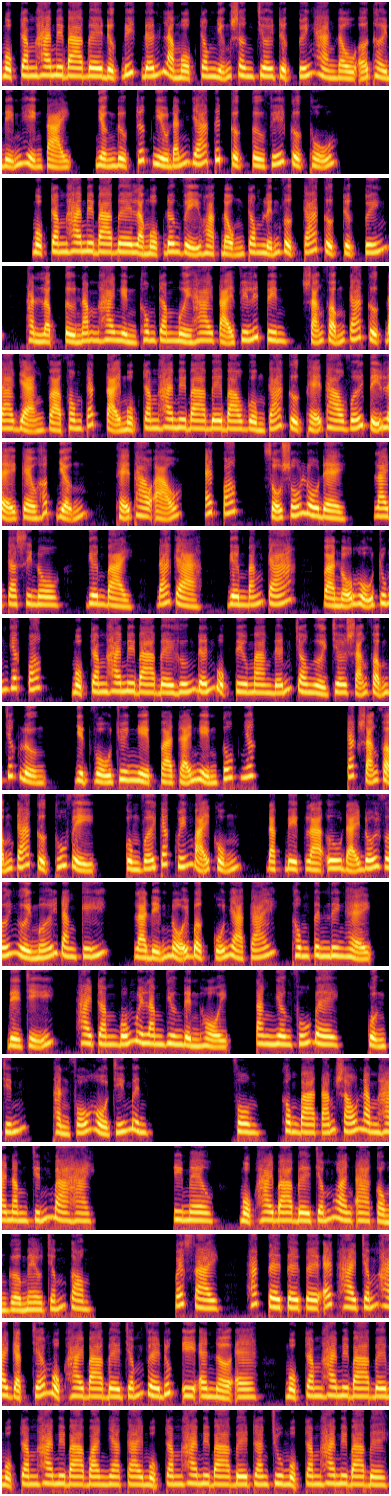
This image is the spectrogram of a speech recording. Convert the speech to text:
123B được biết đến là một trong những sân chơi trực tuyến hàng đầu ở thời điểm hiện tại, nhận được rất nhiều đánh giá tích cực từ phía cược thủ. 123B là một đơn vị hoạt động trong lĩnh vực cá cược trực tuyến, thành lập từ năm 2012 tại Philippines. Sản phẩm cá cược đa dạng và phong cách tại 123B bao gồm cá cược thể thao với tỷ lệ kèo hấp dẫn, thể thao ảo, Xbox, sổ số lô đề, live casino, game bài, đá gà, game bắn cá và nổ hũ trúng jackpot. 123B hướng đến mục tiêu mang đến cho người chơi sản phẩm chất lượng, dịch vụ chuyên nghiệp và trải nghiệm tốt nhất. Các sản phẩm cá cược thú vị, cùng với các khuyến mãi khủng, đặc biệt là ưu đãi đối với người mới đăng ký, là điểm nổi bật của nhà cái. Thông tin liên hệ, địa chỉ 245 Dương Đình Hội, Tăng Nhân Phú B, quận 9, thành phố Hồ Chí Minh. Phone 0386525932. Email 123b.hoanga.gmail.com Website https 2 2 gạch chéo 123 b vine 123B 123 Ban Nha Cai 123B Trang Chu 123B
